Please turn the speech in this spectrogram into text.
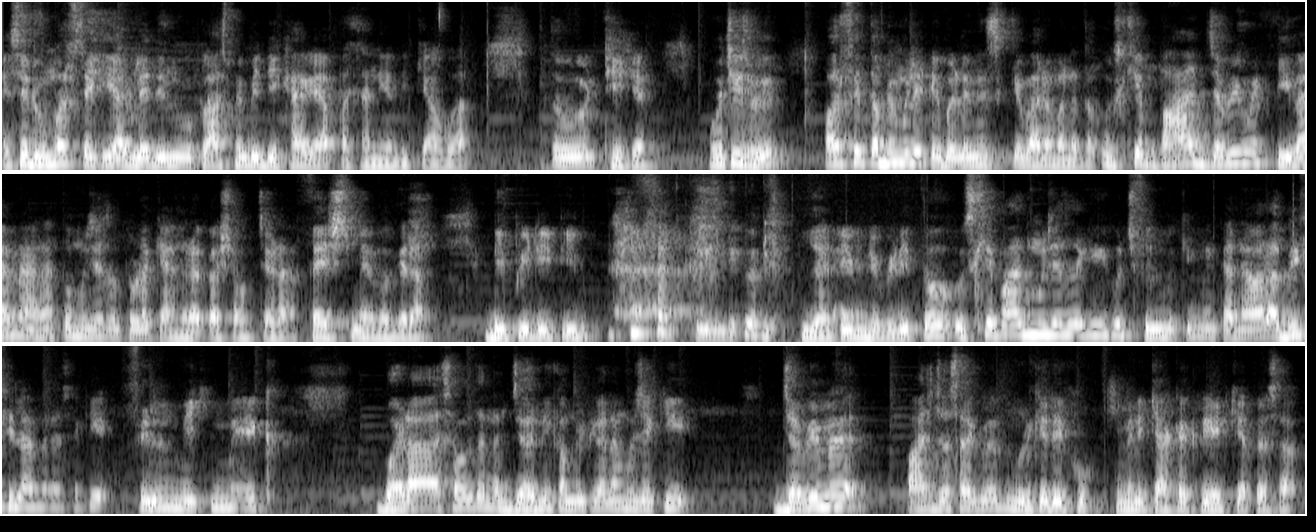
ऐसे रूमर्स थे कि अगले दिन वो क्लास में भी दिखाया गया। पता नहीं अभी क्या हुआ। तो ठीक है वो चीज़ हुई। और फिर तभी मुझे टेबल टेनिस के बारे में बना था। उसके बाद जब भी मैं टी वाई में आना तो मुझे सब थोड़ा कैमरा का शौक चढ़ा फेस्ट में वगैरह डीपीटी टीम टीम डिप्टी या टीम डीपीटी तो उसके बाद मुझे ऐसा कि कुछ फ़िल्म मेकिंग में करना है। और अभी फ़िलहाल मेरा ऐसा कि फ़िल्म मेकिंग में एक बड़ा ऐसा बोलता है ना जर्नी कंप्लीट करना है मुझे कि जब भी मैं पाँच दस साल के बाद मुड़ के देखूँ कि मैंने क्या क्या क्रिएट किया तो ऐसा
